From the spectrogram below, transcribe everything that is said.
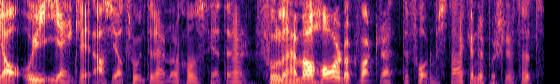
ja, och egentligen, alltså jag tror inte det är några konstigheter här. Fulham har dock varit rätt formstarka nu på slutet.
